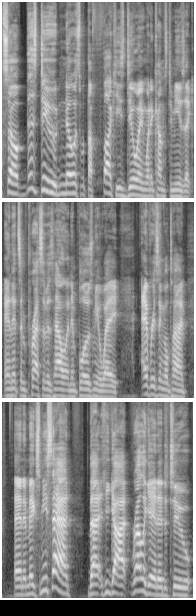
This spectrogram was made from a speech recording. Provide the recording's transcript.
So this dude knows what the fuck he's doing when it comes to music, and it's impressive as hell, and it blows me away every single time. And it makes me sad that he got relegated to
